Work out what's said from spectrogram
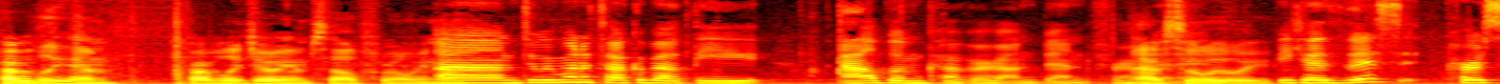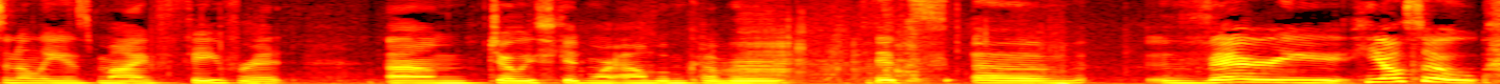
probably him. Probably Joey himself, for all we know. Um, do we want to talk about the album cover on Bent for a minute? Absolutely. Because this personally is my favorite um, Joey Skidmore album cover. It's um, very. He also.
